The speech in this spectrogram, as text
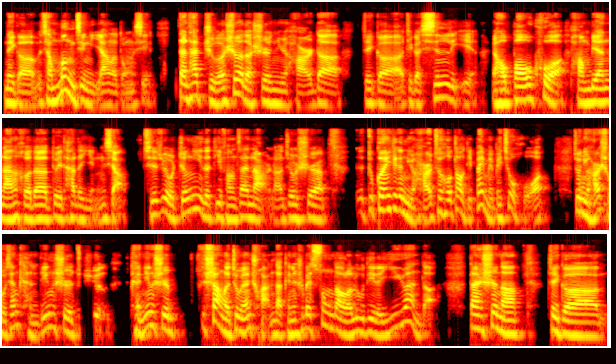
那个像梦境一样的东西，但它折射的是女孩的。这个这个心理，然后包括旁边南河的对他的影响，其实就有争议的地方在哪儿呢？就是，就关于这个女孩最后到底被没被救活？就女孩首先肯定是去，肯定是上了救援船的，肯定是被送到了陆地的医院的。但是呢，这个。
